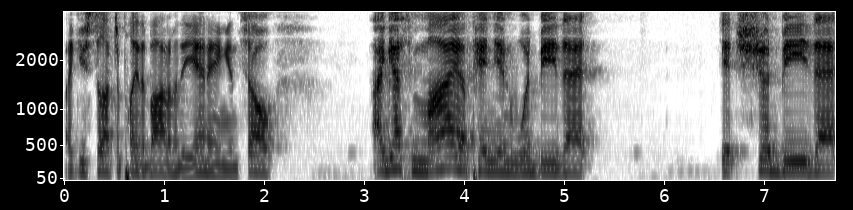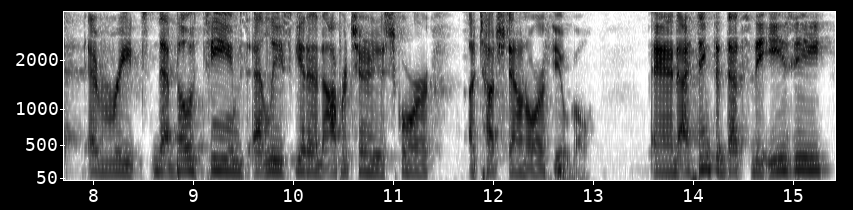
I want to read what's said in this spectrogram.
Like you still have to play the bottom of the inning, and so I guess my opinion would be that it should be that every that both teams at least get an opportunity to score a touchdown or a field goal. And I think that that's the easy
